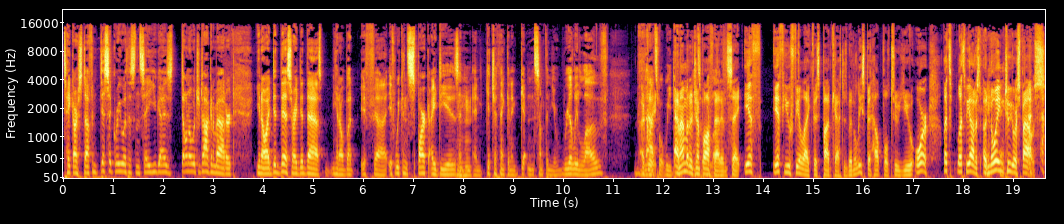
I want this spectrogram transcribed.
Take our stuff and disagree with us and say you guys don't know what you're talking about, or you know, I did this or I did that. You know, but if uh, if we can spark ideas and, Mm-hmm. and get you thinking and getting something you really love. That's what we do. And I'm going to jump off that and say if if you feel like this podcast has been the least bit helpful to you, or let's let's be honest, annoying to your spouse,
